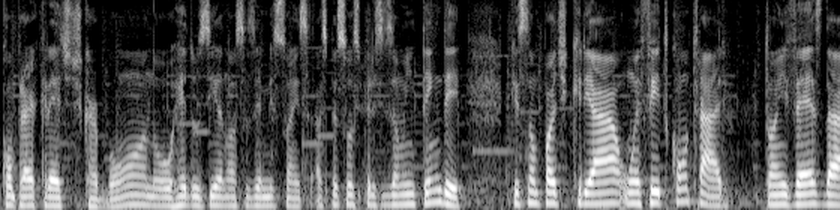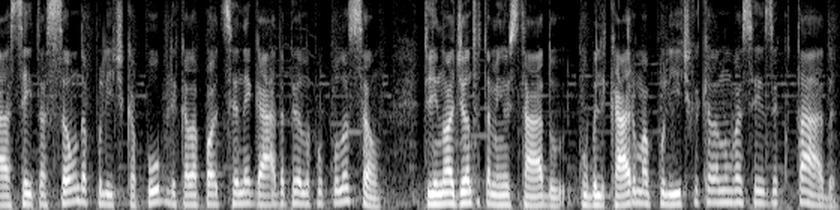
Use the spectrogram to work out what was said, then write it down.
comprar crédito de carbono ou reduzir as nossas emissões? As pessoas precisam entender, porque senão pode criar um efeito contrário. Então, ao invés da aceitação da política pública, ela pode ser negada pela população. Então, e não adianta também o Estado publicar uma política que ela não vai ser executada.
